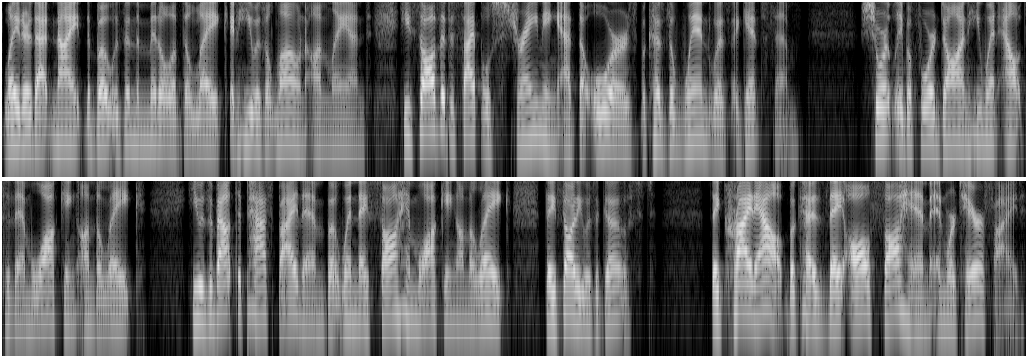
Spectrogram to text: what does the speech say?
Later that night, the boat was in the middle of the lake and he was alone on land. He saw the disciples straining at the oars because the wind was against them. Shortly before dawn, he went out to them walking on the lake. He was about to pass by them, but when they saw him walking on the lake, they thought he was a ghost. They cried out because they all saw him and were terrified.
